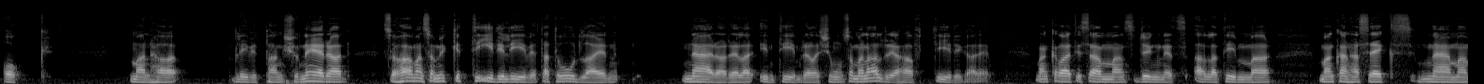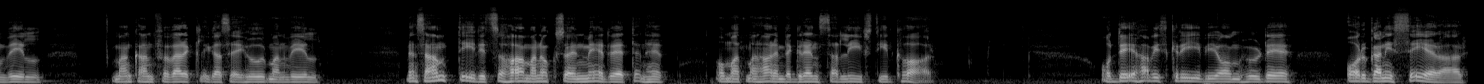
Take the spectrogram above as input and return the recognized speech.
och man har blivit pensionerad, så har man så mycket tid i livet att odla en nära intim relation som man aldrig har haft tidigare. Man kan vara tillsammans dygnets alla timmar, man kan ha sex när man vill, man kan förverkliga sig hur man vill. Men samtidigt så har man också en medvetenhet om att man har en begränsad livstid kvar. Och det har vi skrivit om hur det organiserar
